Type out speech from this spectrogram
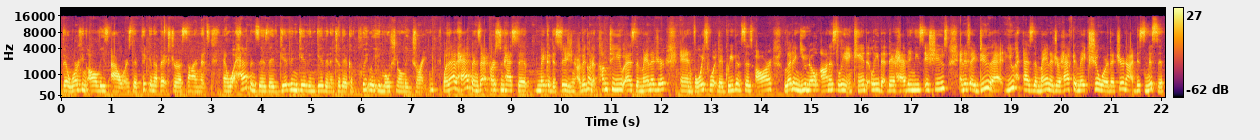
They're working all these hours. They're picking picking up extra assignments. And what happens is they've given, given, given until they're completely emotionally drained. When that happens, that person has to make a decision. Are they going to come to you as the manager and voice what their grievances are, letting you know honestly and candidly that they're having these issues? And if they do that, you as the manager have to make sure that you're not dismissive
